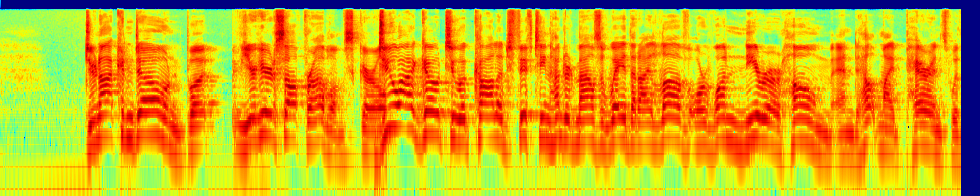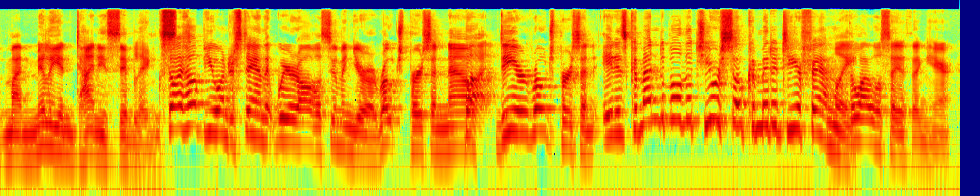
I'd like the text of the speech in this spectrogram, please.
do not condone, but you're here to solve problems, girl. Do I go to a college 1500 miles away that I love or one nearer home and help my parents with my million tiny siblings? So I hope you understand that we're all assuming you're a roach person now. But, dear roach person, it is commendable that you are so committed to your family. Though I will say a thing here.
